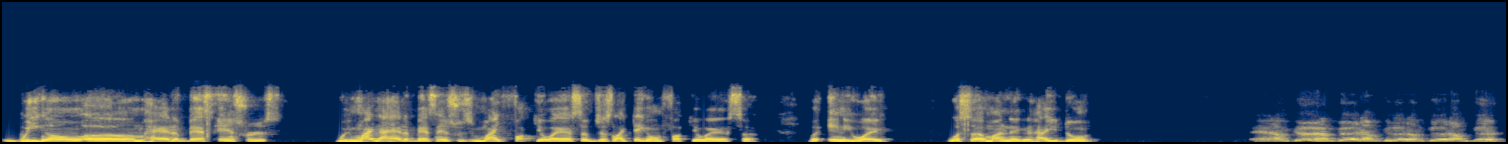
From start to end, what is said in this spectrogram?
we gonna um have the best interest. We might not have the best interest. We might fuck your ass up just like they gonna fuck your ass up. But anyway, what's up, my nigga? How you doing? Man, I'm good. I'm good. I'm good. I'm good. I'm good.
